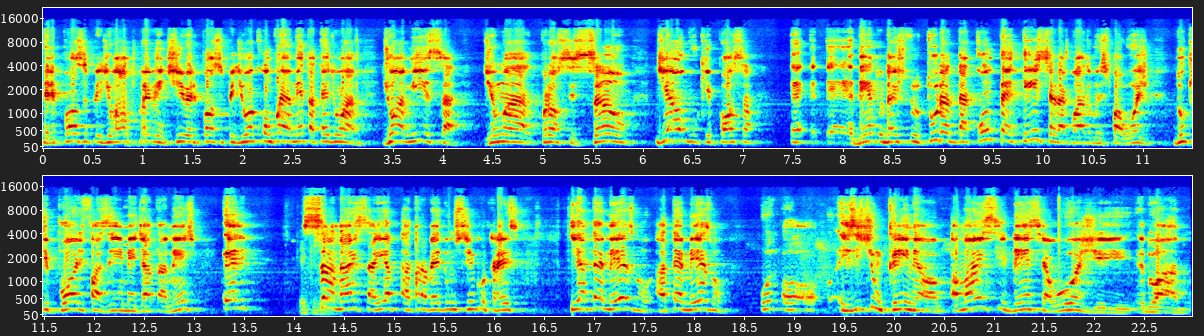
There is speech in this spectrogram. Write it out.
ele possa pedir um ato preventivo, ele possa pedir um acompanhamento até de uma, de uma missa, de uma procissão, de algo que possa, é, é, dentro da estrutura da competência da Guarda Municipal hoje, do que pode fazer imediatamente, ele sanar isso aí através de um 53. E até mesmo, até mesmo, o, o, existe um crime, ó, a maior incidência hoje, Eduardo,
